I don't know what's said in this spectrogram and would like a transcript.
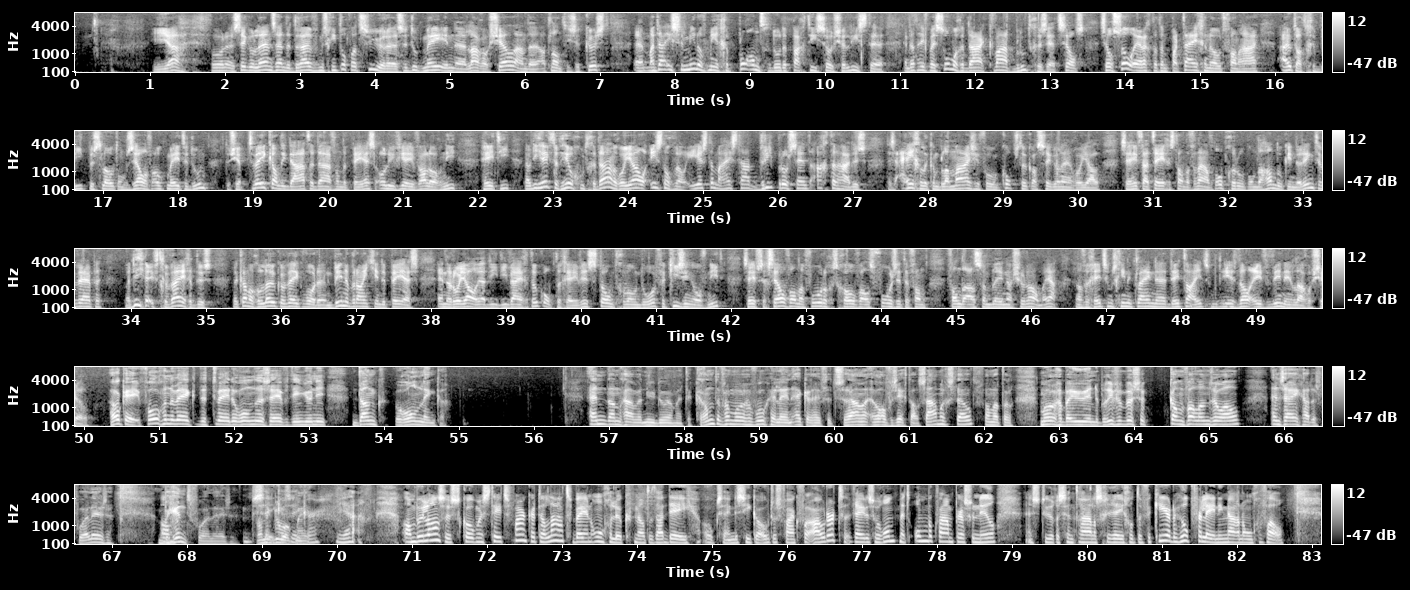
Ja, voor uh, Ségolène zijn de druiven misschien toch wat zuur. Uh, ze doet mee in La Rochelle aan de Atlantische kust. Maar daar is ze min of meer geplant door de Parti Socialiste. en dat heeft bij sommigen daar kwaad bloed gezet. Zelfs, zelfs zo erg dat een partijgenoot van haar uit dat gebied besloot om zelf ook mee te doen. Dus je hebt twee kandidaten daar van de PS. Olivier Valorny heet hij. Nou, die heeft het heel goed gedaan. Royal is nog wel eerste, maar hij staat 3% achter haar. Dus dat is eigenlijk een blamage voor een kopstuk als Ségolène Royal. Ze heeft haar tegenstander vanavond opgeroepen om de handdoek in de ring te werpen. Maar die heeft geweigerd, dus dat kan nog een leuke week worden. Een binnenbrandje de PS. En de Royal, ja, die, die weigert ook op te geven. Stoomt gewoon door, verkiezingen of niet. Ze heeft zichzelf al naar voren geschoven als voorzitter van, van de Assemblée Nationale. Maar ja, dan vergeet ze misschien een klein uh, detail. Ze moet eerst wel even winnen in La Rochelle. Oké, volgende week de tweede ronde, 17 juni. Dank Ron Linker. En dan gaan we nu door met de kranten van morgen vroeg. Helene Ecker heeft het samen, overzicht al samengesteld... van wat er morgen bij u in de brievenbussen kan vallen zoal. En zij gaat het voorlezen begint voorlezen. Want zeker, ik doe ook zeker. mee. Ja. Ambulances komen steeds vaker te laat bij een ongeluk, meldt het AD. Ook zijn de ziekenauto's vaak verouderd, rijden ze rond met onbekwaam personeel... en sturen centrales geregeld de verkeerde hulpverlening naar een ongeval.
